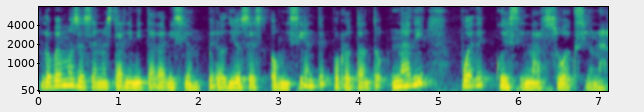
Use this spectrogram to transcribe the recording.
lo vemos desde nuestra limitada visión, pero Dios es omnisciente, por lo tanto nadie puede cuestionar su accionar.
